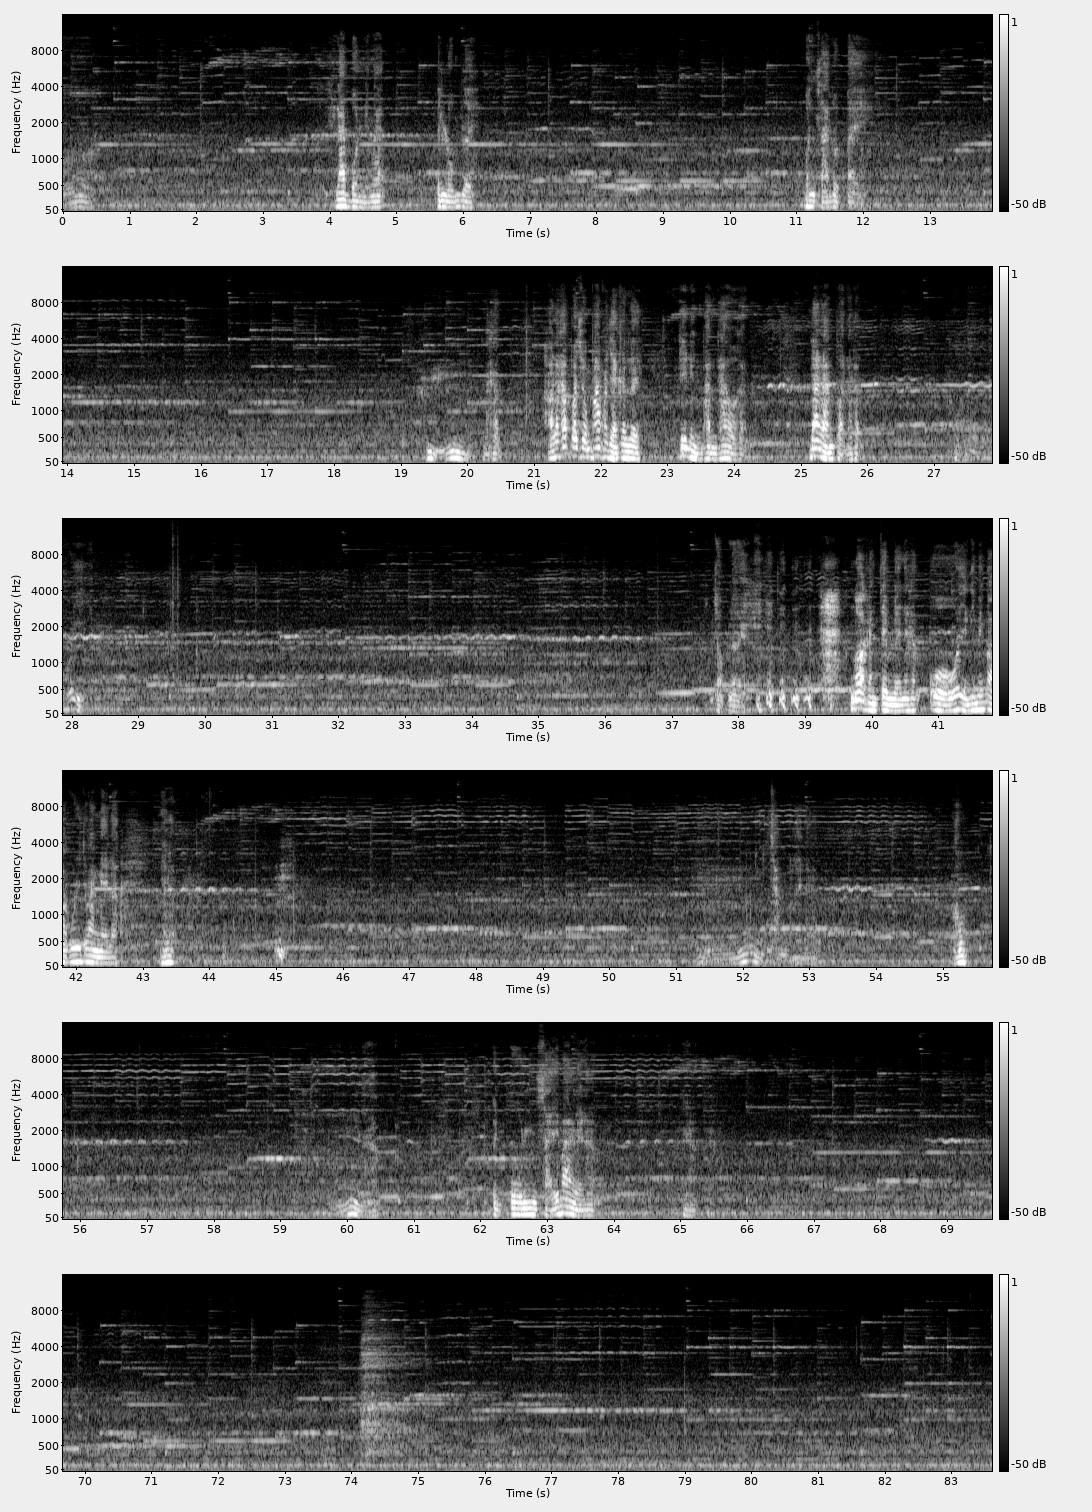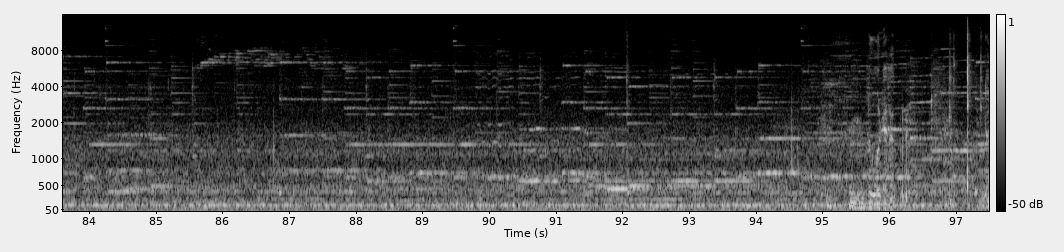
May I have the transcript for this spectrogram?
ด้านบนเห็นไหมเป็นหลุมเลย บนสารหลุดไป เอาละชมภาพขยายกันเลย ที่หนึ่งพันเท่าครับ ด้านหลังก่อนนะครับโอ้โหจบเลย งอกกันเต็มเลยนะครับ โอ้ยอย่างนี้ไม่งอกกูจะว่าไงล่ะนะครับ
